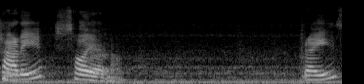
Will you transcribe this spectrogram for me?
সাড়ে ছয় আনা। প্রাইস?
